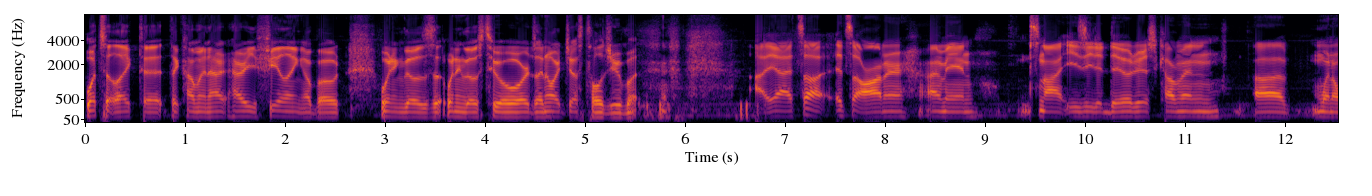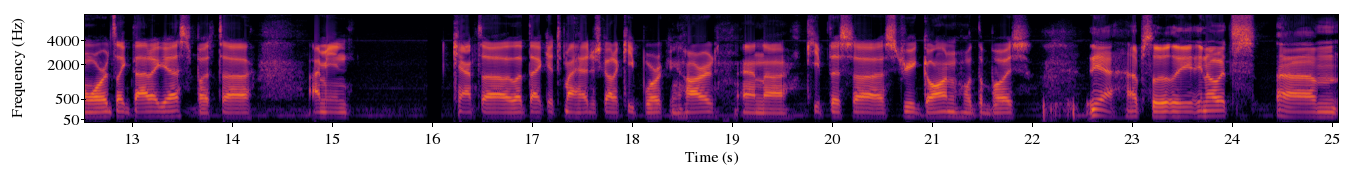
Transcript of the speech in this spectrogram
what's it like to, to come in? How, how, are you feeling about winning those winning those two awards? I know I just told you, but uh, yeah, it's a it's an honor. I mean, it's not easy to do to just come in uh, win awards like that, I guess. But uh, I mean, can't uh, let that get to my head. Just got to keep working hard and uh, keep this uh, streak going with the boys. Yeah, absolutely. You know, it's um,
